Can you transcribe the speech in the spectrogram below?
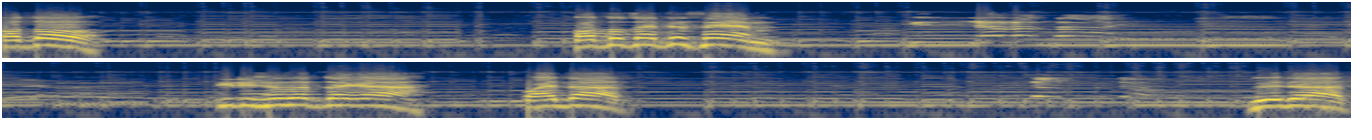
কত? কত চাইতেছেন? তিরিশ হাজার টাকা। কয় দাঁত? দুই দাঁত।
